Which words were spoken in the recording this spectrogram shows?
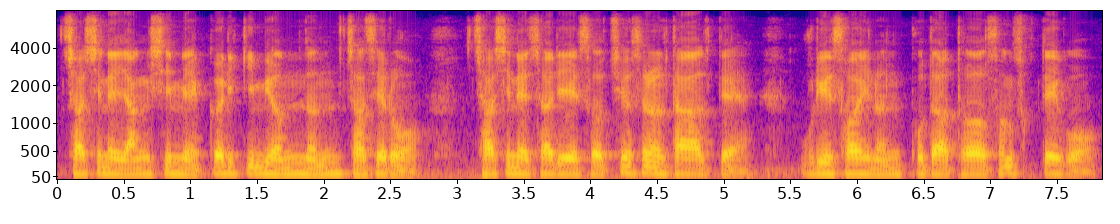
자신의 양심에 꺼리낌이 없는 자세로 자신의 자리에서 최선을 다할 때 우리 사회는 보다 더 성숙되고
